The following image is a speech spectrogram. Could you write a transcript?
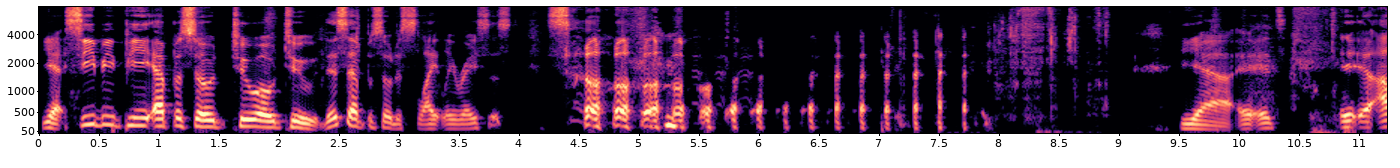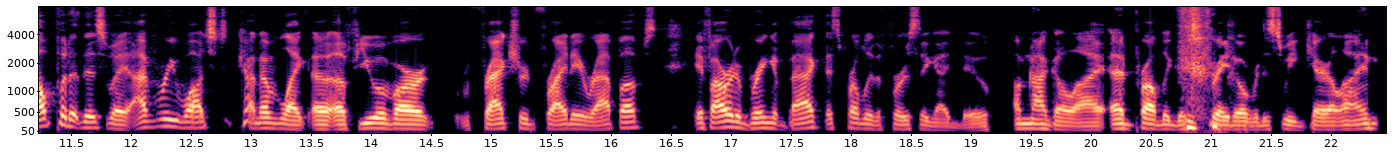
Yeah, CBP episode 202. This episode is slightly racist. So Yeah, it's it, I'll put it this way. I've rewatched kind of like a, a few of our fractured Friday wrap ups. If I were to bring it back, that's probably the first thing I'd do. I'm not gonna lie. I'd probably go straight over to Sweet Caroline.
